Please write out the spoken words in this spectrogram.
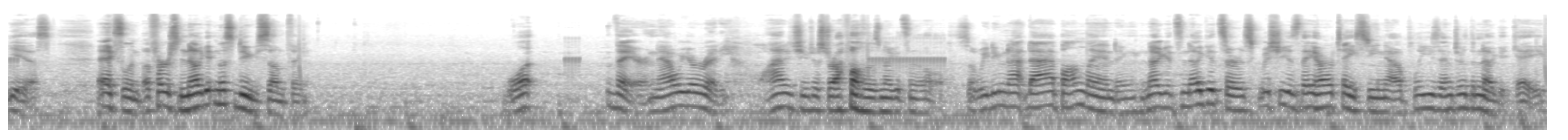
Yes. Excellent, but first Nugget must do something. What? There, now we are ready. Why did you just drop all those nuggets in the hole? So we do not die upon landing. Nuggets nuggets are as squishy as they are tasty. Now please enter the Nugget Cave.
